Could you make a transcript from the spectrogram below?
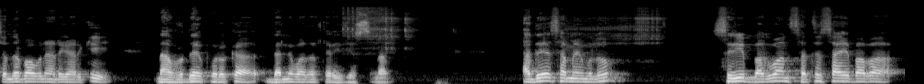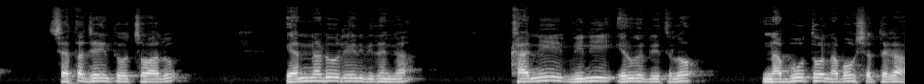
చంద్రబాబు నాయుడు గారికి నా హృదయపూర్వక ధన్యవాదాలు తెలియజేస్తున్నాను. అదే సమయంలో శ్రీ భగవాన్ సత్యసాయి బాబా శత జయంతి ఉత్సవాలు ఎన్నడూ లేని విధంగా కని విని ఎరుగని రీతిలో నభూతో నభవిష్యత్తుగా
